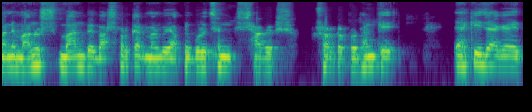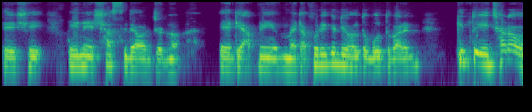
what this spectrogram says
মানে মানুষ মানবে বা সরকার মানবে। আপনি বলেছেন সাবেক সরকার প্রধানকে একই জায়গায় এতে সে এনে শাস্তি দেওয়ার জন্য। এটি আপনি মেটাফরিক্যালি হয়তো বলতে পারেন। কিন্তু এছাড়াও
